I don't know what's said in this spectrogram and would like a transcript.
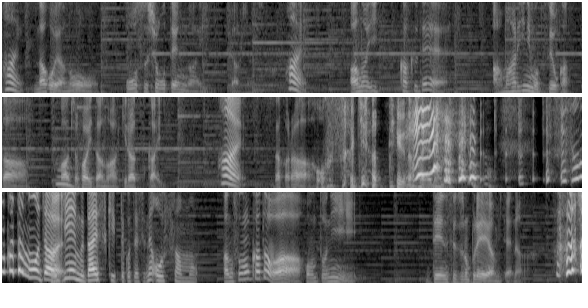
はい。名古屋の大須商店街ってあるじゃないですか。はい。あの一角であまりにも強かったバーチャファイターのアキラ使い、はい。だから大須明っていう名前なんです。えその方もじゃあ、はい。ゲーム大好きってことですよね？オースさんも。あのその方は本当に伝説のプレイヤーみたいな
